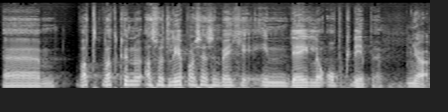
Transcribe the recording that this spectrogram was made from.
Ehm, wat, wat kunnen we, als we het leerproces een beetje in delen opknippen? Ja,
